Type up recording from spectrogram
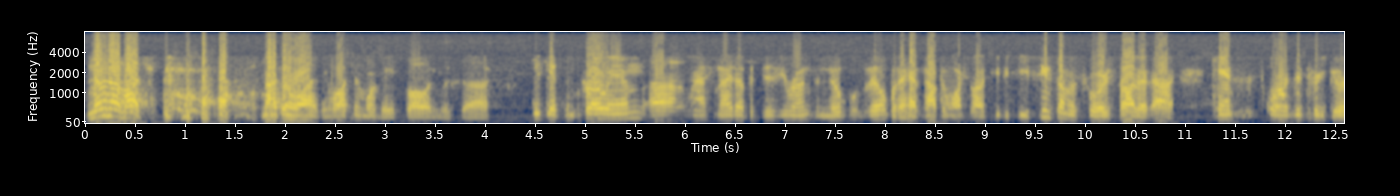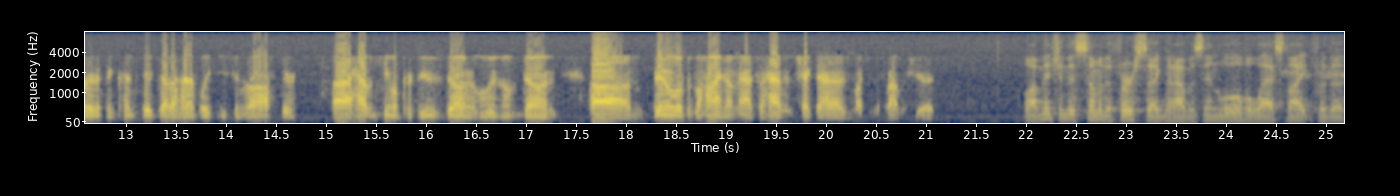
No, not much. not gonna lie, I've been watching more baseball and was uh, did get some pro am uh, last night up at Dizzy Runs in Noblesville, but I have not been watching a lot of TBT. Seen some of the scores. Saw that uh, Kansas squad did pretty good. I think Penn State's got a halfway decent roster. Uh, haven't seen what Purdue's done or Louisville's done. Um, been a little bit behind on that, so I haven't checked that out as much as I probably should. Well, I mentioned this some of the first segment. I was in Louisville last night for the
